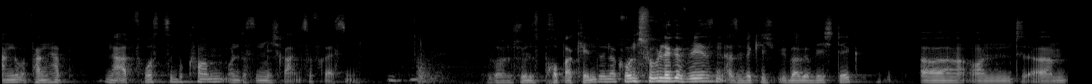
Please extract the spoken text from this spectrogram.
angefangen habe, eine Art Frust zu bekommen und das in mich reinzufressen. Ich war ein schönes proper Kind in der Grundschule gewesen, also wirklich übergewichtig. Äh, und ähm,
